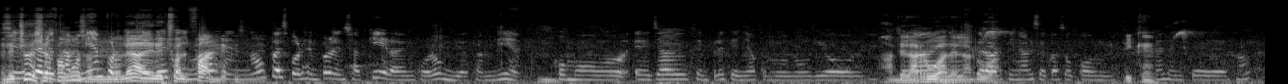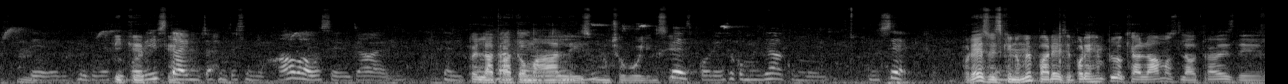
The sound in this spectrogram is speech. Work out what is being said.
El Sí, hecho de pero ser famoso no le da derecho al fan de que se ¿no? Pues por ejemplo en Shakira, en Colombia también, Mm. como ella siempre tenía como novio... Ah, de la Rúa, de la Pero Rúa. al final se casó con Piqué. gente ajá, Mm. de, de Piqué, futbolista Piqué. y mucha gente se enojaba o se ya... el- Pues la trató mal, le hizo mucho bullying, sí. Pues por eso como ya, como, no sé, Por eso, es que no me parece. Por ejemplo, lo que hablábamos la otra vez del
